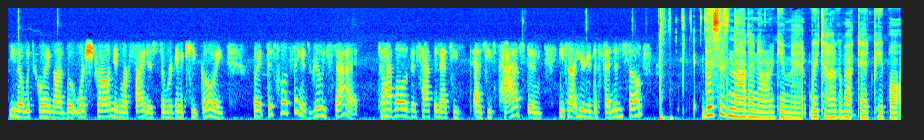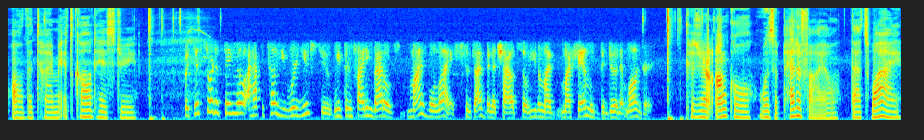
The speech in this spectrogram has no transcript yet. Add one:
you know, what's going on, but we're strong and we're fighters, so we're going to keep going. But this whole thing is really sad to have all of this happen as he's as he's passed, and he's not here to defend himself. This is not an argument. We talk about dead people all the time. It's called history. But this sort of thing, though, I have to tell you, we're used to. We've been fighting battles my whole life since I've been a child. So you know, my my family's been doing it longer. Because your uncle was a pedophile. That's why.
